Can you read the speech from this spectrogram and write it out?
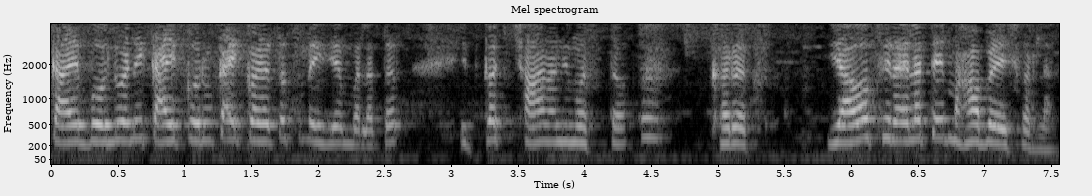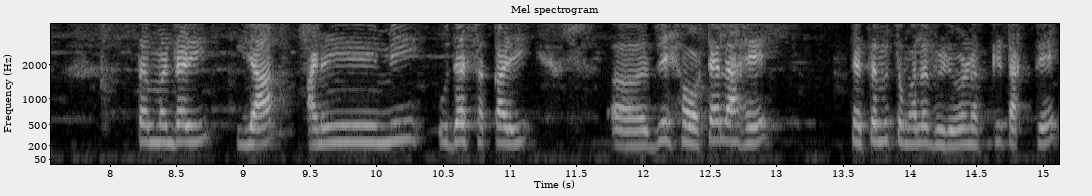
काय बोलू आणि काय करू काय कळतच नाही आहे मला तर. इतकं छान आणि मस्त. खरंच. यावं फिरायला ते महाबळेश्वरला. तर मंडळी या आणि मी उद्या सकाळी जे हॉटेल आहे त्याचा मी तुम्हाला व्हिडिओ नक्की टाकते.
